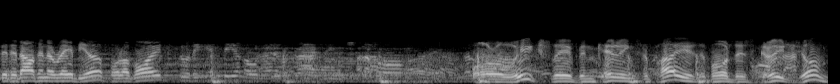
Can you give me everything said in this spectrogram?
fitted out in Arabia for a voyage through the Indian Ocean. For weeks they've been carrying supplies aboard this great junk.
